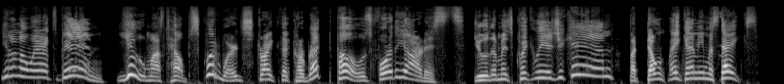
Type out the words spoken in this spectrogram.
You don't know where it's been. You must help Squidward strike the correct pose for the artists. Do them as quickly as you can, but don't make any mistakes.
